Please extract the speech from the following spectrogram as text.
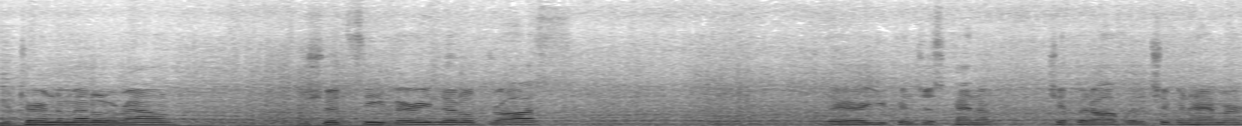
you turn the metal around, you should see very little dross. There you can just kind of chip it off with a chipping hammer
